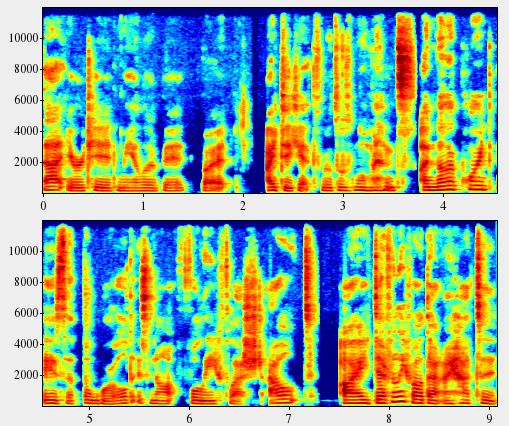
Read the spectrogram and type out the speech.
That irritated me a little bit, but I did get through those moments. Another point is that the world is not fully fleshed out. I definitely felt that I had to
